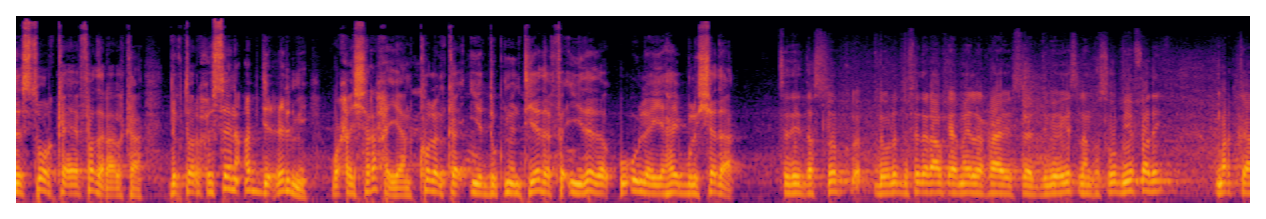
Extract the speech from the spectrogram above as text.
dastuurka ee federaalka doctor xuseen cabdi cilmi waxay sharaxayaan kulanka iyo dukumentiyada faa'iidada uu u leeyahay bulshada sidii dastuurka dowladda federaalka ee meel raayisa dib eegislanka suu biifaday marka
